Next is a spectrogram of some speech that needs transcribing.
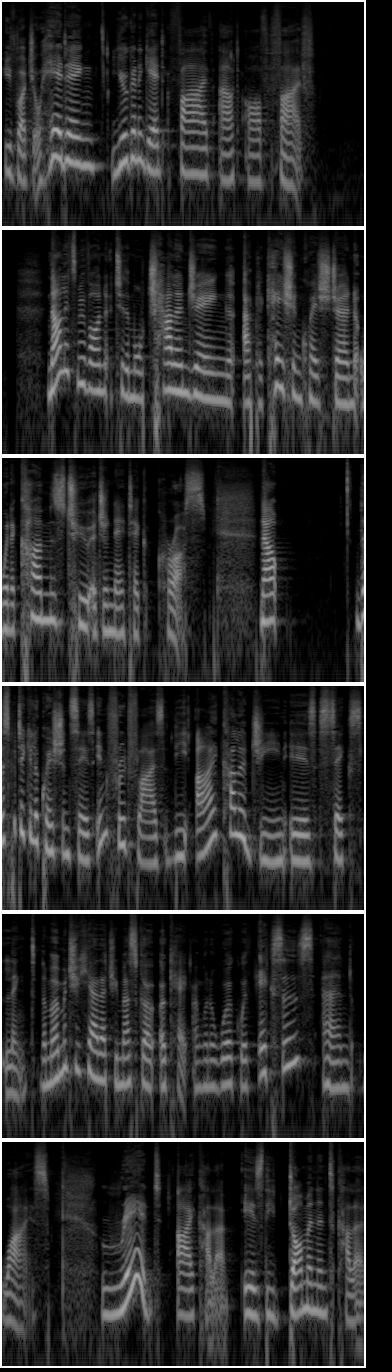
you've got your heading, you're going to get five out of five. Now let's move on to the more challenging application question when it comes to a genetic cross. Now, this particular question says in fruit flies, the eye color gene is sex linked. The moment you hear that, you must go, okay, I'm going to work with X's and Y's. Red eye color is the dominant color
